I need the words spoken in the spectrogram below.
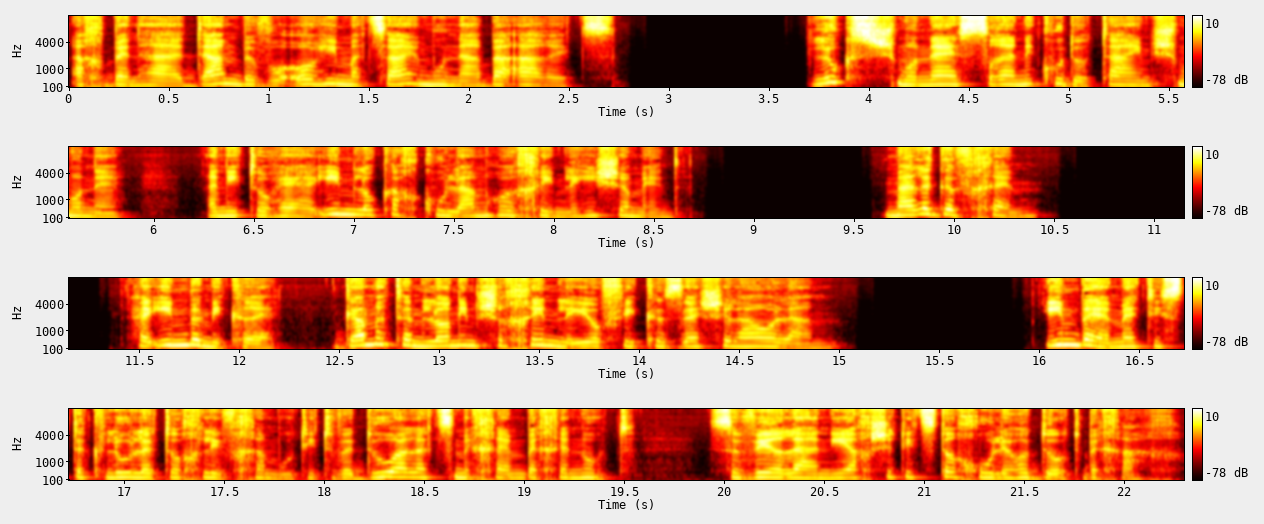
אך בן האדם בבואו יימצא אמונה בארץ. לוקס 18.28 אני תוהה האם לא כך כולם הולכים להישמד. מה לגבכם? האם במקרה, גם אתם לא נמשכים ליופי כזה של העולם? אם באמת תסתכלו לתוך לבכם ותתוודו על עצמכם בכנות, סביר להניח שתצטרכו להודות בכך.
